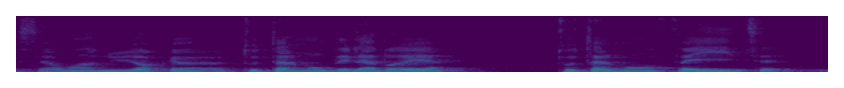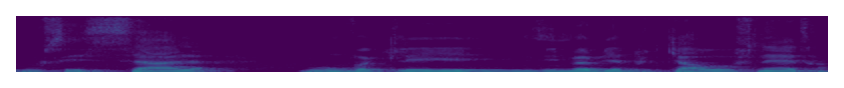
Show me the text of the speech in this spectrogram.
c'est vraiment un New York euh, totalement délabré, totalement en faillite, où c'est sale, où on voit que les immeubles, il n'y a plus de carreaux aux fenêtres.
